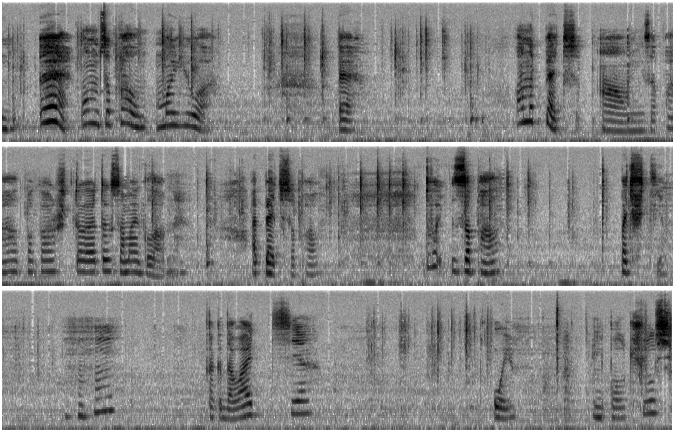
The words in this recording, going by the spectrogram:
Ту, э, он запал мое. Э. Он опять... А, он не запал пока что. Это самое главное. Опять запал. Давай, запал. Почти. Угу. Так, давайте... Ой, не получилось.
